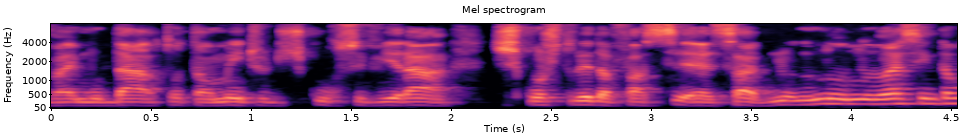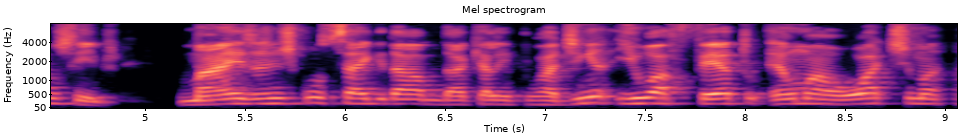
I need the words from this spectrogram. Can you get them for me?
vai mudar totalmente o discurso e virar desconstruída, é, sabe? Não, não é assim tão simples. Mas a gente consegue dar, dar aquela empurradinha e o afeto é uma ótima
